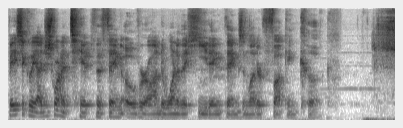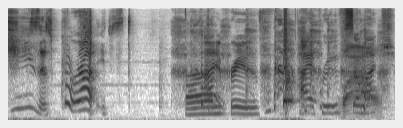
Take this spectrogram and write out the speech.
Basically, I just want to tip the thing over onto one of the heating things and let her fucking cook. Jesus Christ! I approve. I approve so much.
